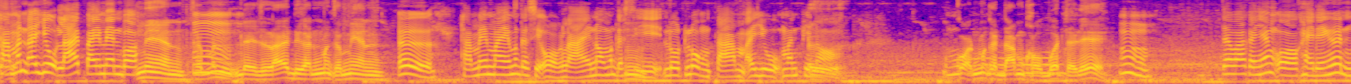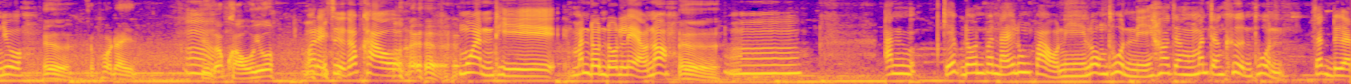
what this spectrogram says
ถ้ามันอายุหลายไปแม่นบ่แม่นถ้ามันอืมได้หลายเดือนมันก็แม่นเออถ้าไม่ไม่มันก็สิออกหลายเนาะมันก็สิลดลงตามอายุมันพี่น้องเออก่อนมันก็ดำเขาเบิดแต่เด้ อืมแต่ว่าก็ยังออกให้ได้เงินอยู่ เออก็พอได้อืมซื้อกับเขาวอยู่ บ่ได้ซื้อกับเขาวเออม่วนที่มันโดนๆแล้วเนาะเออ อืมอันเก็บโดนปานใดลุงเป่านี่ลงทุนนี่เฮาจังมันจังคืนทุนจักเดือน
